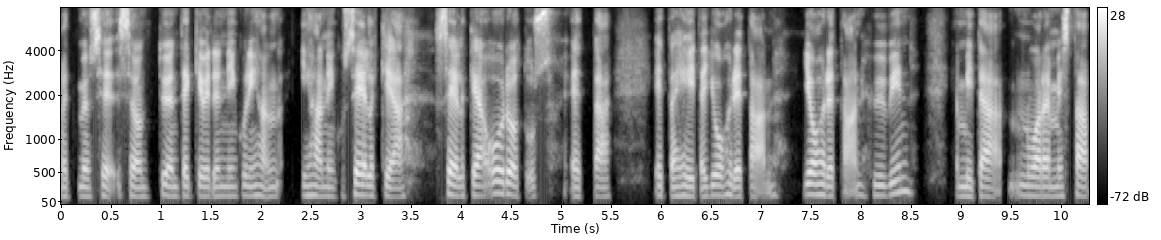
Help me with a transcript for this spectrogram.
että myös se, se on työntekijöiden niin kuin ihan, ihan niin kuin selkeä, selkeä odotus, että, että heitä johdetaan, johdetaan hyvin. Ja mitä nuoremmista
